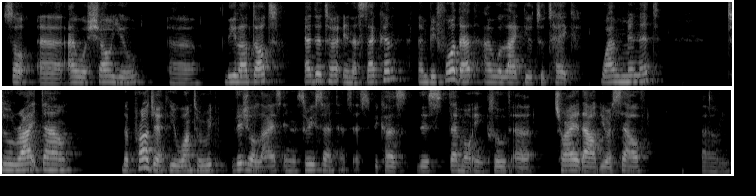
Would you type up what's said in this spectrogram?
So uh, I will show you uh, Lila Dot editor in a second. And before that, I would like you to take one minute to write down the project you want to visualize in three sentences, because this demo include a try it out yourself um,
